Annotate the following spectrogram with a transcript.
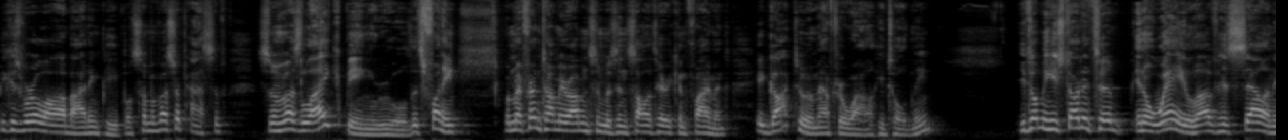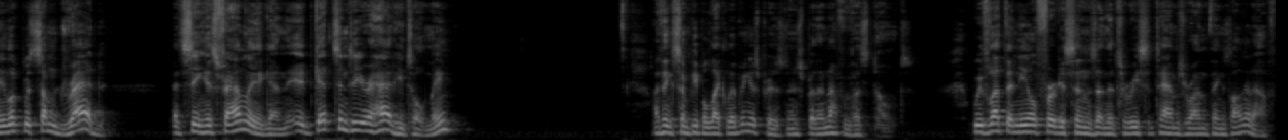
because we're law abiding people. Some of us are passive. Some of us like being ruled. It's funny. When my friend Tommy Robinson was in solitary confinement, it got to him after a while, he told me. He told me he started to, in a way, love his cell and he looked with some dread at seeing his family again. It gets into your head, he told me. I think some people like living as prisoners, but enough of us don't. We've let the Neil Fergusons and the Theresa Tams run things long enough.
